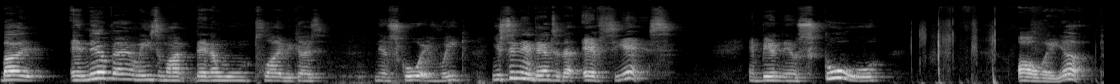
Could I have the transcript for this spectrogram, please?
But and they're the very reason why they don't want to play because their school is weak. You're sending them down to the FCS and building their school all the way up.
